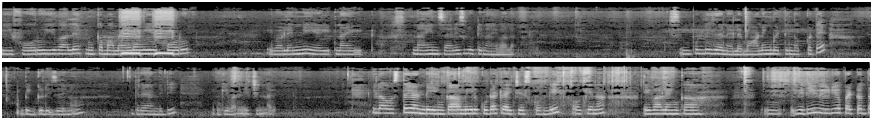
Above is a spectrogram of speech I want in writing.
ఈ ఫోరు ఇవ్వాలి ఇంకా మా మేడం ఈ ఫోరు ఇవాళ ఎన్ని ఎయిట్ నైట్ నైన్ శారీస్ కుట్టినాయి ఇవాళ. సింపుల్ డిజైన్ వెళ్ళే మార్నింగ్ పెట్టింది ఒక్కటే బిగ్ డిజైను గ్రాండ్ ఇది ఇంక ఇవన్నీ చిన్నవి. ఇలా వస్తాయండి ఇంకా మీరు కూడా ట్రై చేసుకోండి ఓకేనా? ఇవాళ ఇంకా ఇది వీడియో పెట్టొద్దు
